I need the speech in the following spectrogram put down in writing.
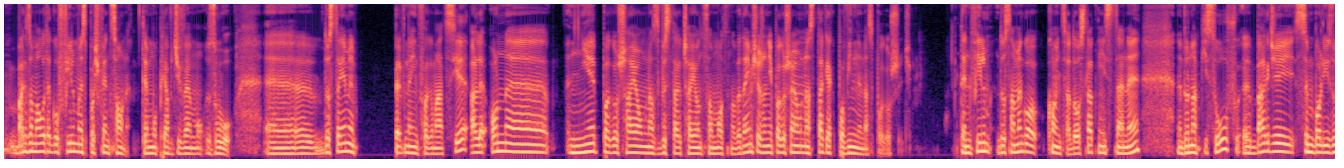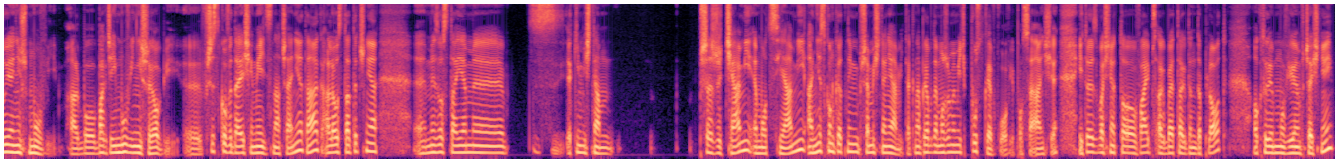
bardzo mało tego filmu jest poświęcone temu prawdziwemu złu. E, dostajemy pewne informacje, ale one nie poruszają nas wystarczająco mocno. Wydaje mi się, że nie poruszają nas tak, jak powinny nas poruszyć. Ten film do samego końca, do ostatniej sceny, do napisów e, bardziej symbolizuje niż mówi, albo bardziej mówi niż robi. E, wszystko wydaje się mieć znaczenie, tak, ale ostatecznie my zostajemy z jakimiś tam przeżyciami, emocjami, a nie z konkretnymi przemyśleniami. Tak naprawdę możemy mieć pustkę w głowie po seansie. I to jest właśnie to vibes are better than the plot, o którym mówiłem wcześniej.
